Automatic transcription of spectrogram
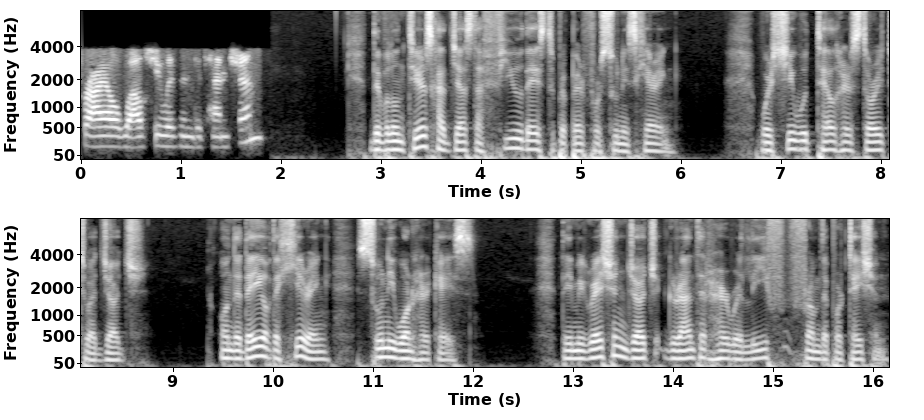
trial while she was in detention. The volunteers had just a few days to prepare for Suni's hearing, where she would tell her story to a judge. On the day of the hearing, Suni won her case the immigration judge granted her relief from deportation.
